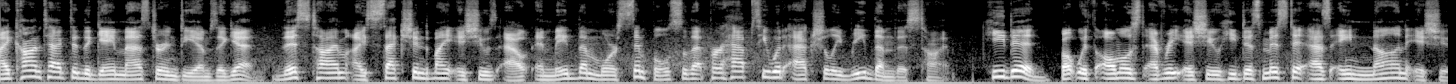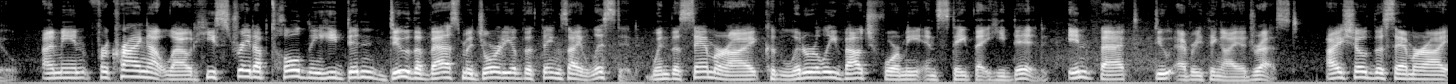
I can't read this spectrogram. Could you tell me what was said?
I contacted the Game Master and DMs again. This time, I sectioned my issues out and made them more simple so that perhaps he would actually read them this time. He did, but with almost every issue, he dismissed it as a non issue. I mean, for crying out loud, he straight up told me he didn't do the vast majority of the things I listed, when the samurai could literally vouch for me and state that he did. In fact, do everything I addressed. I showed the samurai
